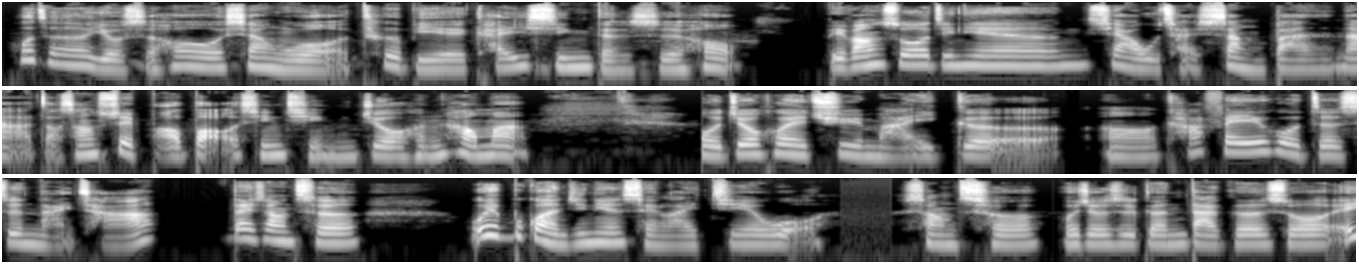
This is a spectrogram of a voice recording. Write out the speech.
或者有时候像我特别开心的时候，比方说今天下午才上班，那早上睡饱饱，心情就很好嘛，我就会去买一个呃咖啡或者是奶茶带上车。我也不管今天谁来接我上车，我就是跟大哥说：“诶，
